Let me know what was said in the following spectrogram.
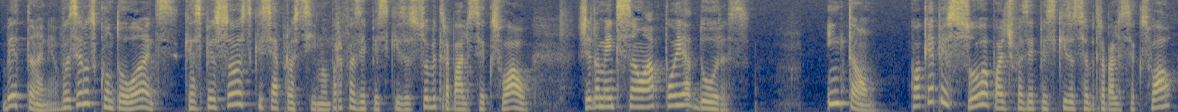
Betânia, você nos contou antes que as pessoas que se aproximam para fazer pesquisas sobre trabalho sexual geralmente são apoiadoras. Então, Qualquer pessoa pode fazer pesquisa sobre trabalho sexual?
